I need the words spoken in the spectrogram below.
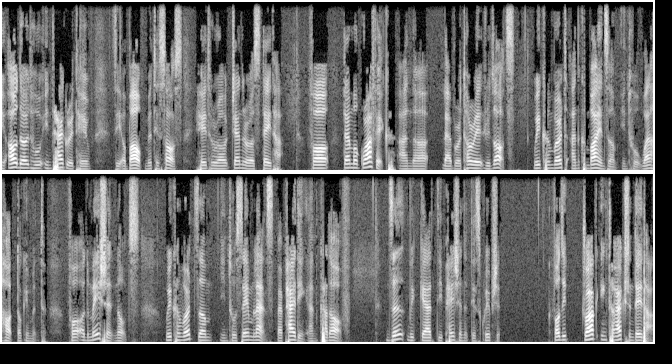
In order to integrative the above multi-source heterogeneous data. For demographic and uh, laboratory results, we convert and combine them into one hot document. For admission notes, we convert them into same length by padding and cut off. Then we get the patient description. For the drug interaction data,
